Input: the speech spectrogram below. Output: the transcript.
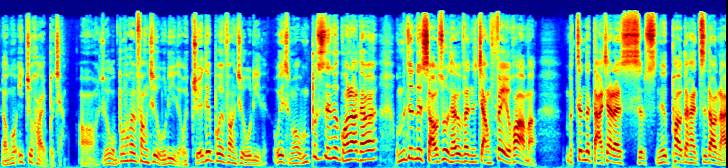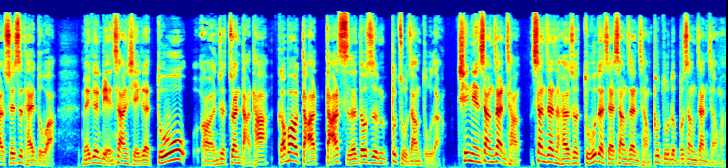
老公一句话也不讲。哦，就我不会放弃武力的，我绝对不会放弃武力的。为什么？我们不是针对广大台湾，我们针对少数台独分子讲废话嘛？真的打下来，是那个炮弹还知道哪谁是台独啊？每个人脸上写一个独啊，你就专打他，搞不好打打死的都是不主张独的。青年上战场，上战场还是说独的才上战场，不独的不上战场嘛？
